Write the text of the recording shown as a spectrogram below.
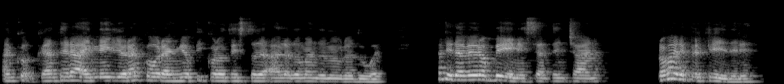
ancora canterai meglio ancora il mio piccolo testo alla domanda numero due. Fate davvero bene Sant'Enchan. Provare per credere.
